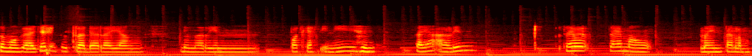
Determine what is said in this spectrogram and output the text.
semoga aja ada sutradara yang dengerin podcast ini. saya Alin, saya saya mau main film.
